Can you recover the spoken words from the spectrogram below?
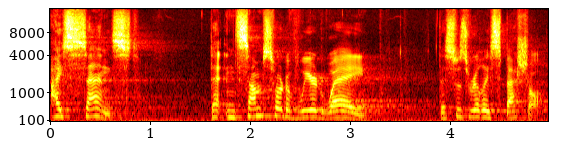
I sensed that in some sort of weird way, this was really special.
